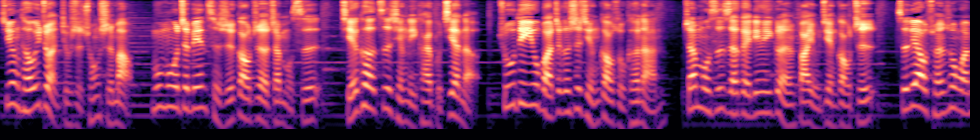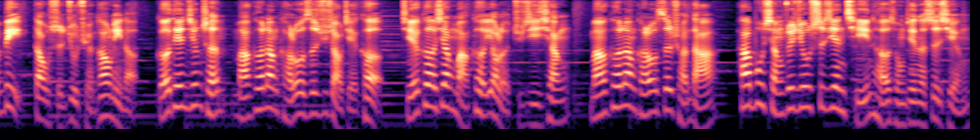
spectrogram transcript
镜头一转就是充实帽。木木这边此时告知了詹姆斯，杰克自行离开不见了。朱棣又把这个事情告诉柯南，詹姆斯则给另一个人发邮件告知，资料传送完毕，到时就全靠你了。隔天清晨，马克让卡洛斯去找杰克，杰克向马克要了狙击枪，马克让卡洛斯传达。他不想追究事件起因和从前的事情。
